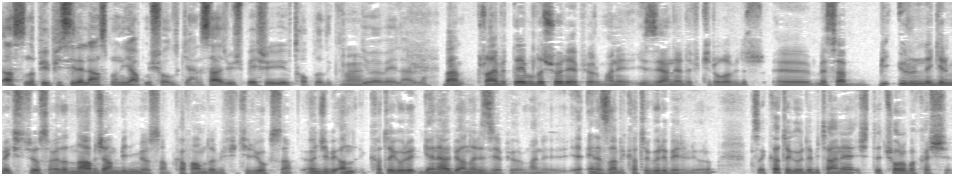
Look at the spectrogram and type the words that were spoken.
aslında PPC ile lansmanı yapmış olduk yani. Sadece 3-5 review topladık Evet. giveaway'lerle. Ben private label'da şöyle yapıyorum. Hani izleyenlerde fikir olabilir. Ee, mesela bir ürünle girmek istiyorsam ya da ne yapacağımı bilmiyorsam, kafamda bir fikir yoksa önce bir kategori genel bir analiz yapıyorum. Hani en azından bir kategori belirliyorum. Mesela kategoride bir tane işte çorba kaşığı,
